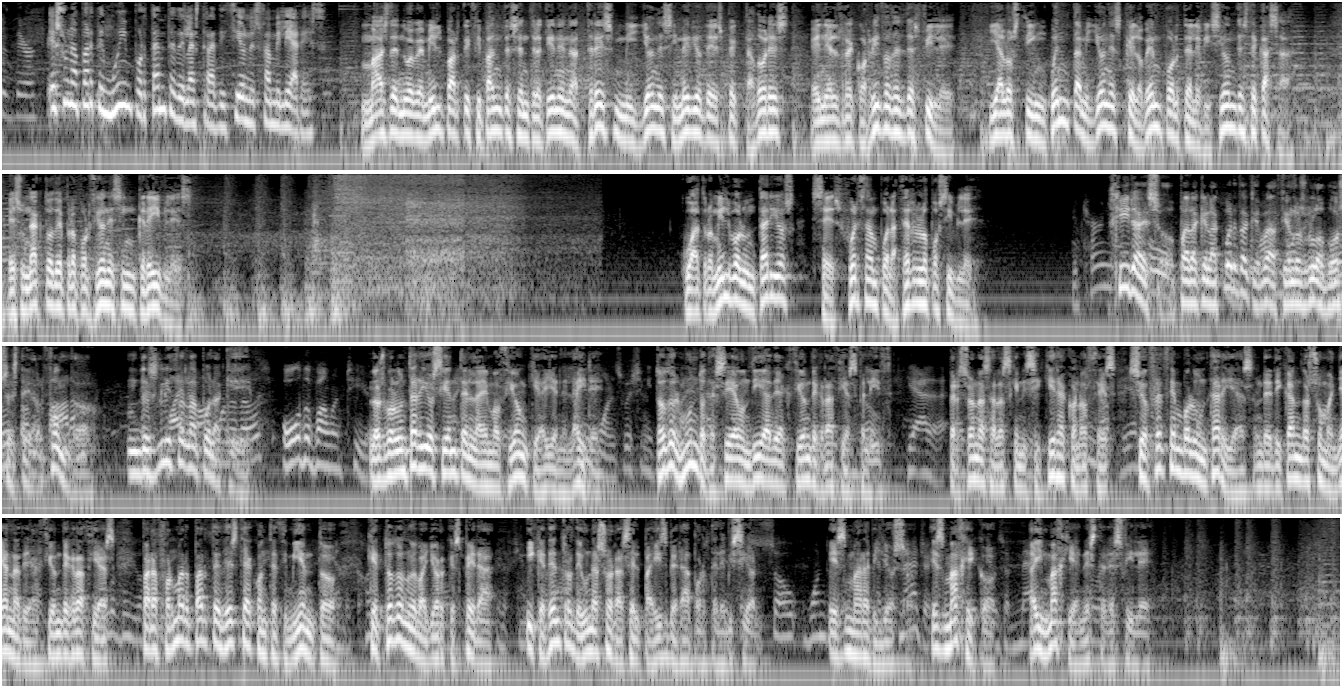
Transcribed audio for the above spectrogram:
Es una parte muy importante de las tradiciones familiares. Más de 9.000 participantes entretienen a 3 millones y medio de espectadores en el recorrido del desfile y a los 50 millones que lo ven por televisión desde casa. Es un acto de proporciones increíbles, 4.000 voluntarios se esfuerzan por hacerlo posible. Gira eso para que la cuerda que va hacia los globos esté al fondo. Deslízala por aquí. Los voluntarios sienten la emoción que hay en el aire. Todo el mundo desea un día de acción de gracias feliz. Personas a las que ni siquiera conoces se ofrecen voluntarias dedicando su mañana de acción de gracias para formar parte de este acontecimiento que todo Nueva York espera y que dentro de unas horas el país verá por televisión. Es maravilloso, es mágico. Hay magia en este desfile.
